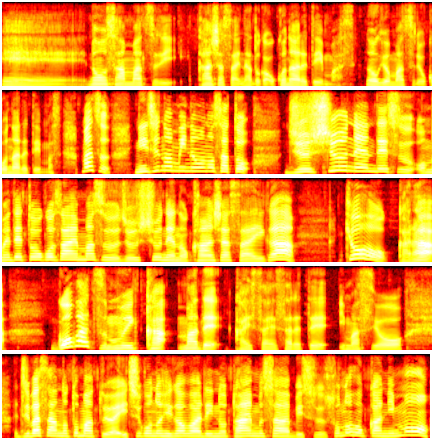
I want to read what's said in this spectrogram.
えー、農産祭り感謝祭などが行われています。農業祭り行われています。まず虹の箕面の里10周年です。おめでとうございます。10周年の感謝祭が今日から5月6日まで開催されていますよ。地場産のトマトやいちごの日替わりのタイムサービスその他にも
